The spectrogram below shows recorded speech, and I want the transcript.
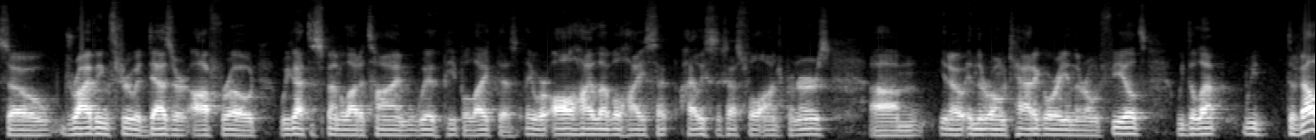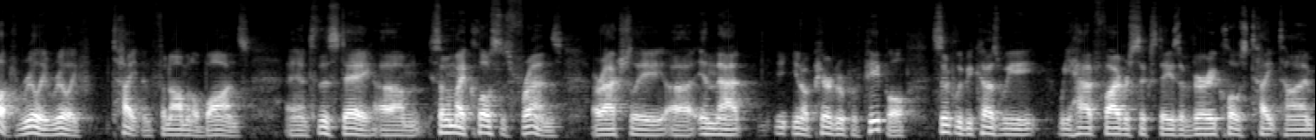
So driving through a desert off-road, we got to spend a lot of time with people like this. They were all high-level, high, highly successful entrepreneurs, um, you know, in their own category, in their own fields. We, de- we developed really, really tight and phenomenal bonds. And to this day, um, some of my closest friends are actually uh, in that, you know, peer group of people simply because we we had five or six days of very close, tight time,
